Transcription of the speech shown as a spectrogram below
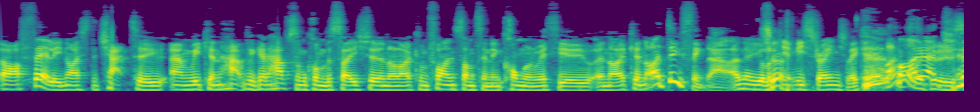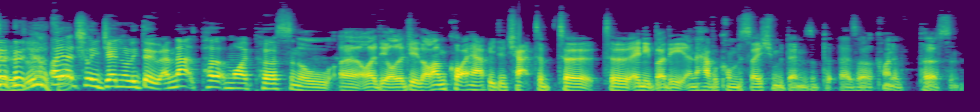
are fairly nice to chat to, and we can have we can have some conversation, and I can find something in common with you, and I can I do think that. I know you're Sure. looking at me strangely, but I looking at you actually, I actually generally do, and that's per my personal uh, ideology that I'm quite happy to chat to, to to anybody and have a conversation with them as a as a kind of person.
